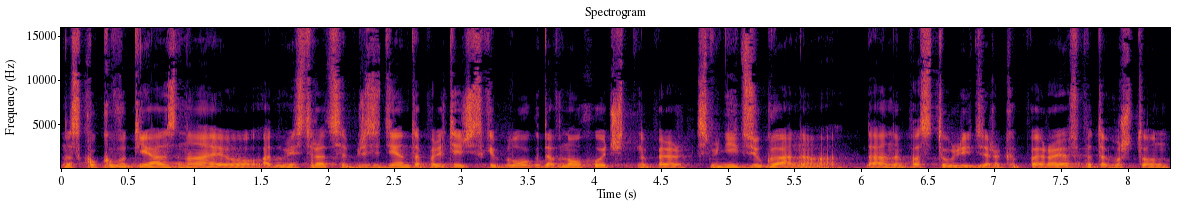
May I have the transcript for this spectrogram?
Насколько вот я знаю, администрация президента, политический блок давно хочет, например, сменить Зюганова да, на посту лидера КПРФ, потому что он,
